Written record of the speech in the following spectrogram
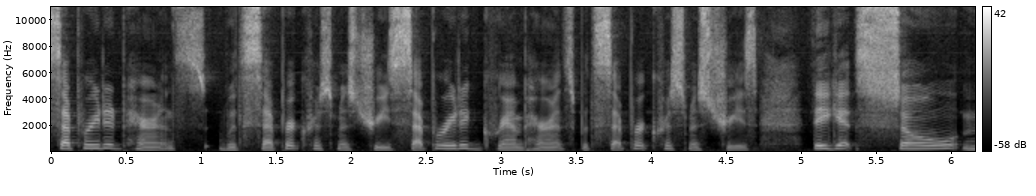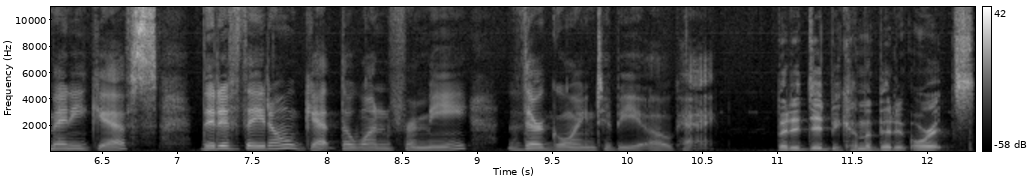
separated parents with separate Christmas trees, separated grandparents with separate Christmas trees. They get so many gifts that if they don't get the one for me, they're going to be okay. But it did become a bit of, or it's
